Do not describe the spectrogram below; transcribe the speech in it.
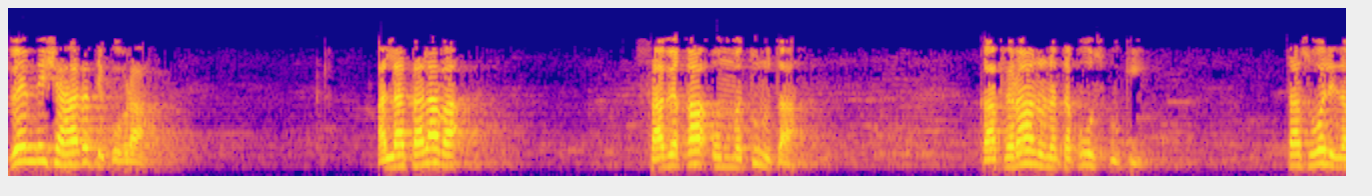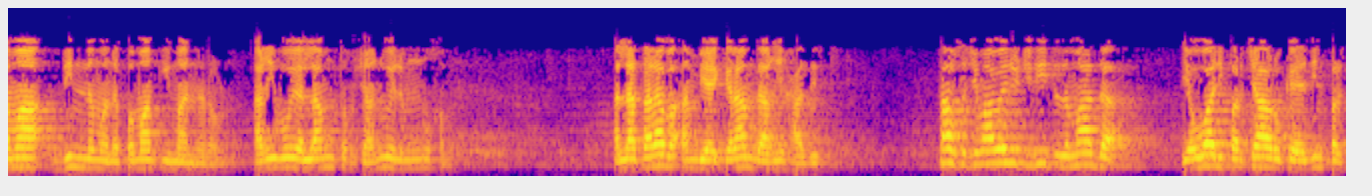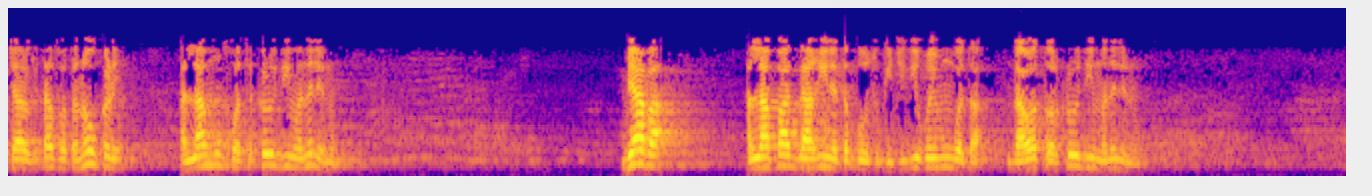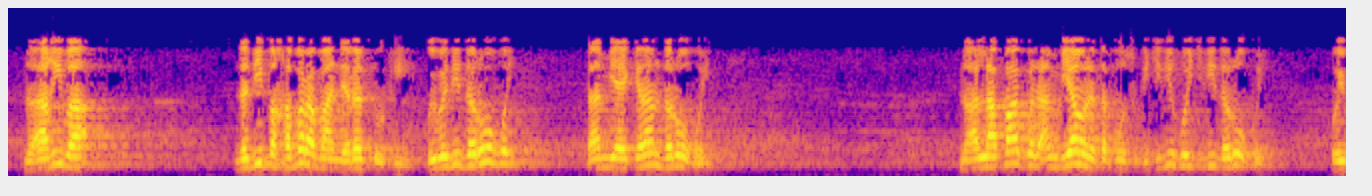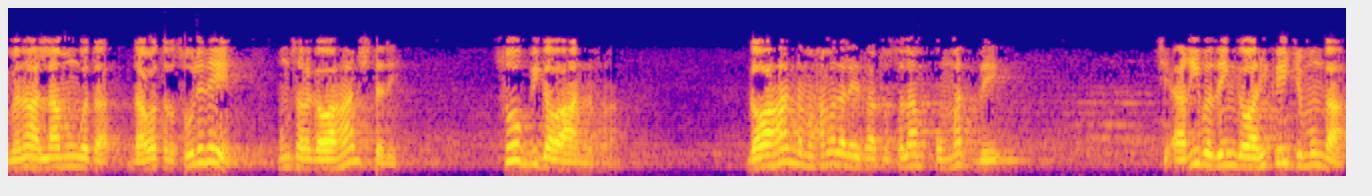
دویم دی شهادت کبرا الله تعالی با سابقه امتونو ته کافرانو نه تپوس وکي تاسو ولې زما دین نه منه په مام ایمان نه راوړ هغه وای الله مون ته خوشانو علم نو خبر الله تعالی به انبیای کرام داغي حاضر کی تاسو چې ما ویلو چې دې ته زما د یووالي پرچارو کې دین پرچارو کې تاسو ته نو کړی الله مو خو ته کړو دی منل نو بیا با الله پاک داغی نه تاسو کې چې دی خو موږ ته دعوت ورکړو دی منل نو نو اغیبا د دې په خبره باندې رد وکي وي ودی دروغ وي د انبیای کرام دروغ وي نو الله پاک په انبیانو ته پوسو کې چې دی خو چې دی درو کوي وی بنا الله مونږ ته دعوت رسول دی مونږ سره گواهان شته دي څوک دی گواهان نه سره گواهان د محمد علیه الصلاه والسلام امت دی چې هغه به زین گواہی کوي چې مونږه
